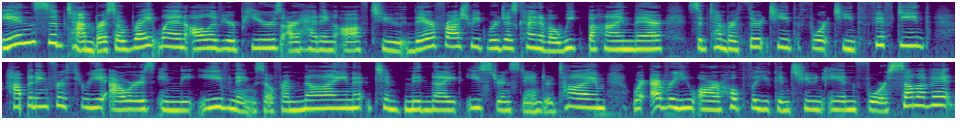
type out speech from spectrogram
in September. So, right when all of your peers are heading off to their Frosh Week, we're just kind of a week behind there. September 13th, 14th, 15th, happening for three hours in the evening. So, from 9 to midnight Eastern Standard Time, wherever you are, hopefully you can tune in for some of it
